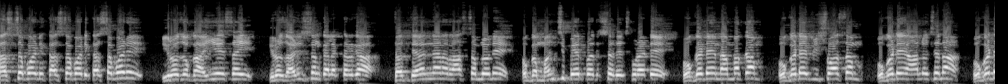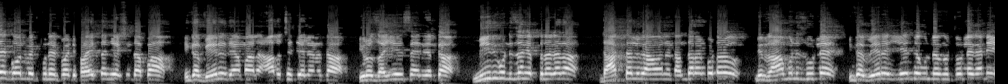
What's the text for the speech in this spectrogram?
కష్టపడి కష్టపడి కష్టపడి ఈ రోజు ఒక ఐఏఎస్ఐ ఈ రోజు అడిషనల్ కలెక్టర్గా తెలంగాణ రాష్ట్రంలోనే ఒక మంచి పేరు ప్రతిష్ట తెచ్చుకున్నట్టే ఒకటే నమ్మకం ఒకటే విశ్వాసం ఒకటే ఆలోచన ఒకటే గోల్ పెట్టుకునేటువంటి ప్రయత్నం చేసింది తప్ప ఇంకా వేరే ఏమా ఆలోచన చేయలేనంత ఈరోజు రోజు ఐఏఎస్ అయిన కనుక మీది కూడా నిజంగా చెప్తున్నా కదా డాక్టర్లు కావాలంటే అందరూ అనుకుంటారు మీరు రాముని చూడలే ఇంకా వేరే ఏ దేవుని చూడలే కానీ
